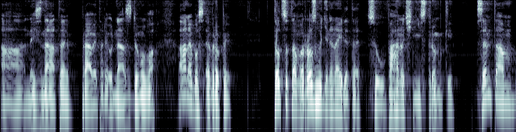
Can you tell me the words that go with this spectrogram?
a než znáte právě tady od nás z domova, a nebo z Evropy. To, co tam rozhodně nenajdete, jsou vánoční stromky. Sem tam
